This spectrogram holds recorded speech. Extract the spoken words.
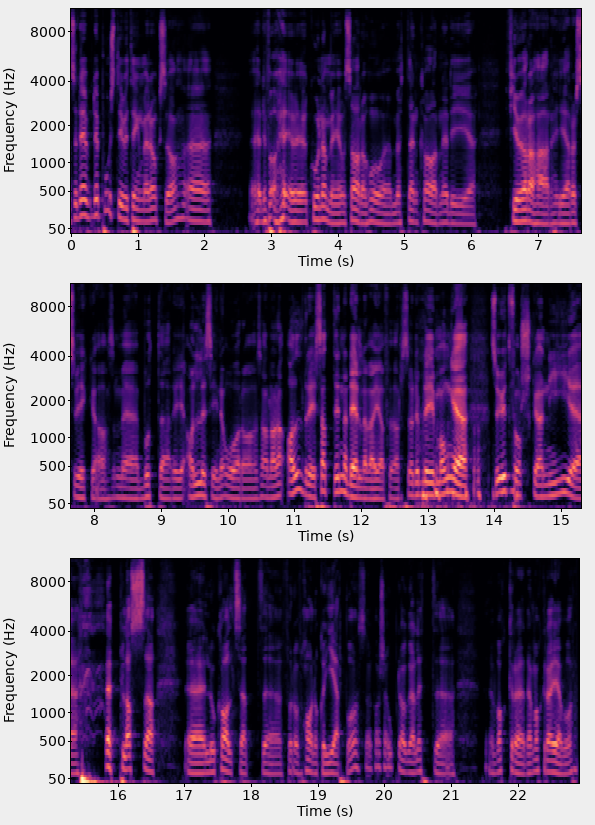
altså det, det er positive ting med det også. Uh, det var Kona mi og Sara hun møtte en kar nede i fjøra her i Røsvika, som har bodd der i alle sine år. og så Han har aldri sett denne delen av øya før. Så det blir mange som utforsker nye plasser eh, lokalt sett eh, for å ha noe å gjøre på. Så kanskje jeg oppdager litt eh, vakre, den vakre øya vår.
